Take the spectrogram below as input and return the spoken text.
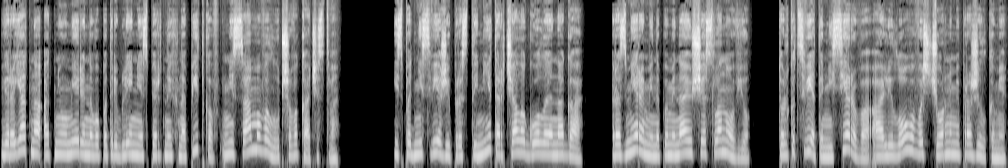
вероятно, от неумеренного потребления спиртных напитков не самого лучшего качества. Из-под несвежей простыни торчала голая нога, размерами напоминающая слоновью, только цвета не серого, а лилового с черными прожилками.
